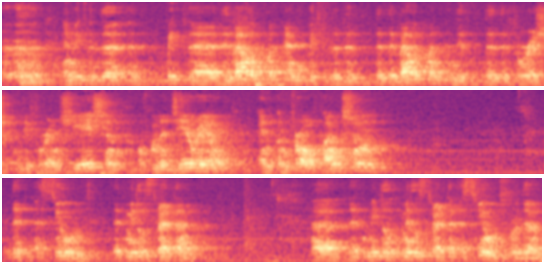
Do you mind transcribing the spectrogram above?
and with the with the development and with the, the, the development and the, the differentiation of managerial and control function that assumed, that middle strata, uh, that middle, middle strata assumed for the,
